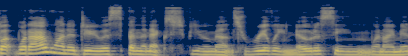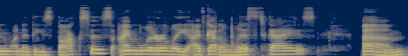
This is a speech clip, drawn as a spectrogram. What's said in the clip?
but what I want to do is spend the next few months really noticing when I'm in one of these boxes. I'm literally, I've got a list, guys, um,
